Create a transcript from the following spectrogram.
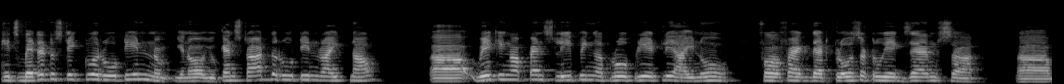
it's better to stick to a routine. You know, you can start the routine right now. Uh, waking up and sleeping appropriately. I know for a fact that closer to exams, uh, uh,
